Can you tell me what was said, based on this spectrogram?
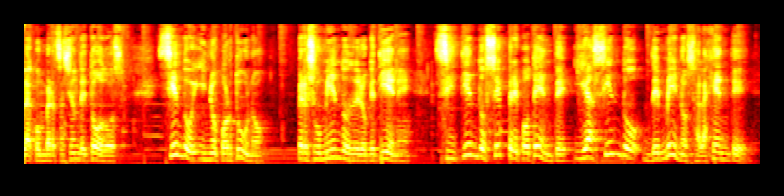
la conversación de todos, siendo inoportuno, presumiendo de lo que tiene, sintiéndose prepotente y haciendo de menos a la gente,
